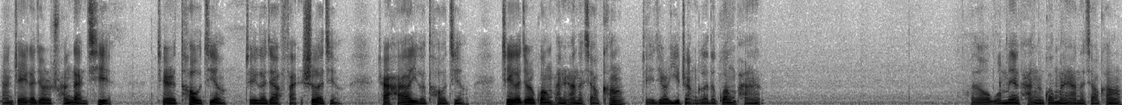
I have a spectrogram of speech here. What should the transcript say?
看这个就是传感器，这是透镜，这个叫反射镜，这儿还有一个透镜，这个就是光盘上的小坑，这就是一整个的光盘。回头我们也看看光盘上的小坑。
